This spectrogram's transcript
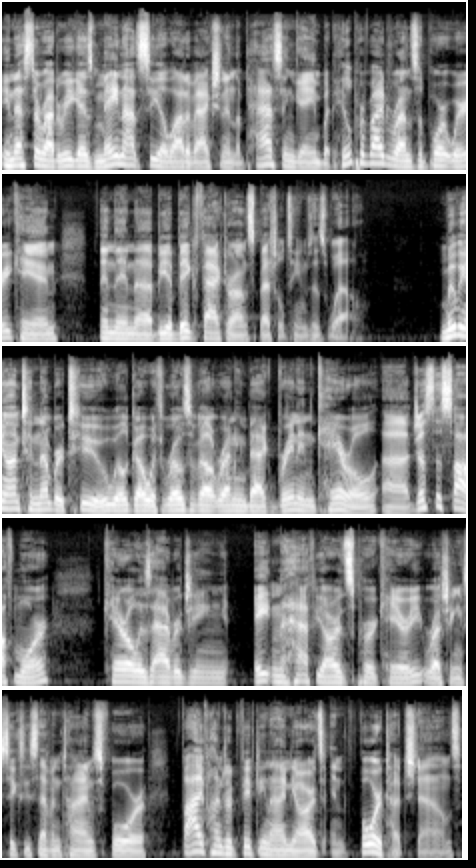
Inesta Rodriguez may not see a lot of action in the passing game, but he'll provide run support where he can and then uh, be a big factor on special teams as well. Moving on to number two, we'll go with Roosevelt running back Brennan Carroll. Uh, just a sophomore, Carroll is averaging eight and a half yards per carry, rushing 67 times for 559 yards and four touchdowns.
